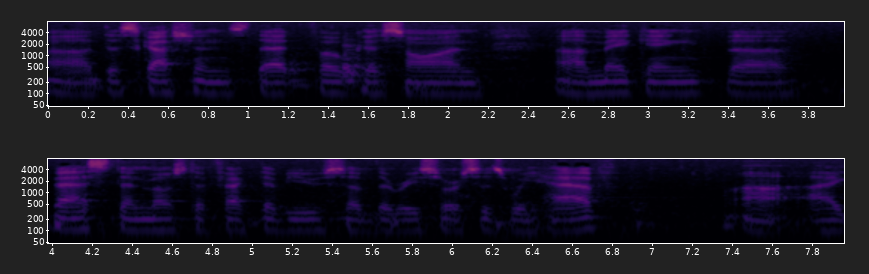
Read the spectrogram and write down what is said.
uh, discussions that focus on uh, making the best and most effective use of the resources we have. Uh, I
